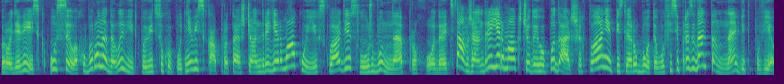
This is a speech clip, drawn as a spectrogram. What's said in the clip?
роді військ у силах оборони дали відповідь сухопутні війська про те, що Андрій Єрмак у їх складі службу не проходить. Сам же Андрій Єрмак щодо його подальших планів після роботи в офісі президента не відповів.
